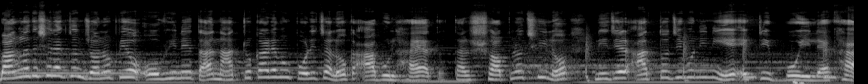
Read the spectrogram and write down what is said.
বাংলাদেশের একজন জনপ্রিয় অভিনেতা, নাট্যকার এবং পরিচালক আবুল হায়াত। তার স্বপ্ন ছিল নিজের আত্মজীবনী নিয়ে একটি বই লেখা।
